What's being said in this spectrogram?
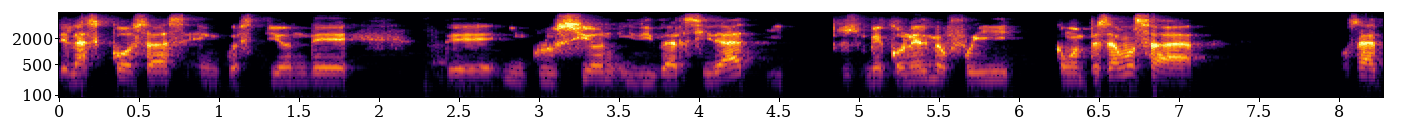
las cosas en cuestión de, inclusión y diversidad y pues me, con él me fui, como empezamos a, o sea,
